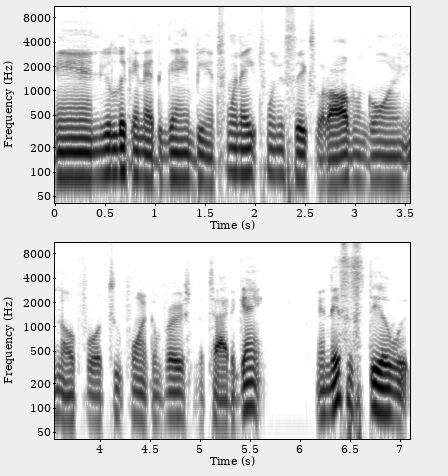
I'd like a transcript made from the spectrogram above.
And you're looking at the game being 28-26 with Auburn going, you know, for a two-point conversion to tie the game. And this is still with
